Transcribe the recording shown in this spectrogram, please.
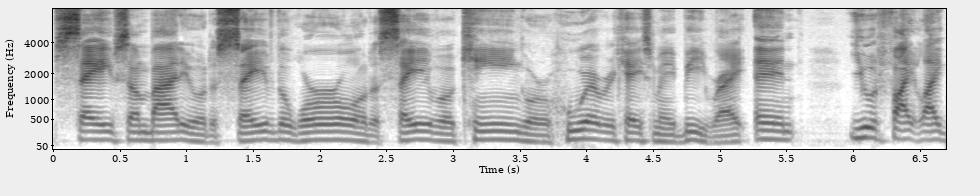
save somebody or to save the world or to save a king or whoever the case may be, right? And you would fight like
